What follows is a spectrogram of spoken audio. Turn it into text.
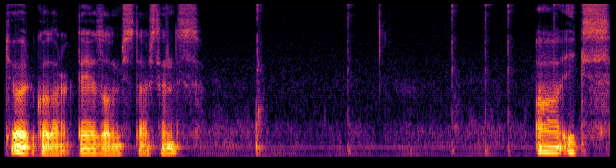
Teorik olarak da yazalım isterseniz. ax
